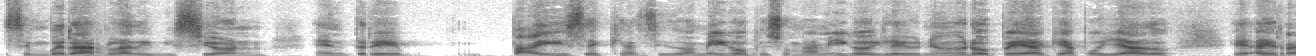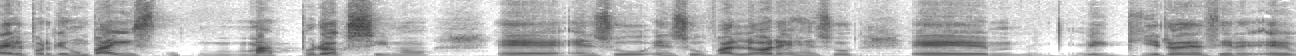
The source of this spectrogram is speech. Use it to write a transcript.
sembrar la división entre países que han sido amigos, que son amigos, y la Unión Europea que ha apoyado eh, a Israel porque es un país más próximo eh, en, su- en sus valores, en sus eh, y quiero decir, eh,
